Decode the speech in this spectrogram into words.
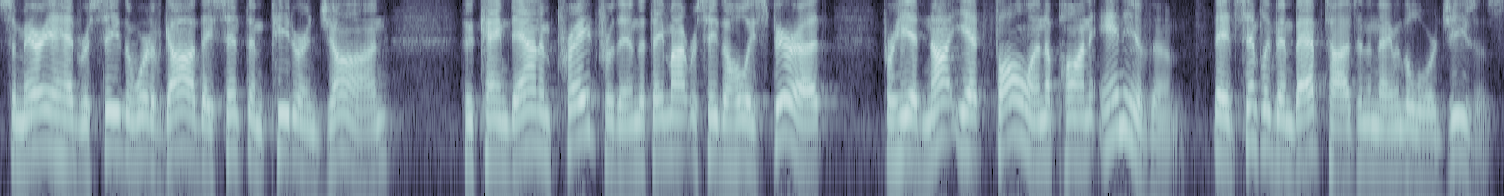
Samaria had received the word of God, they sent them Peter and John, who came down and prayed for them that they might receive the Holy Spirit, for he had not yet fallen upon any of them. They had simply been baptized in the name of the Lord Jesus.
